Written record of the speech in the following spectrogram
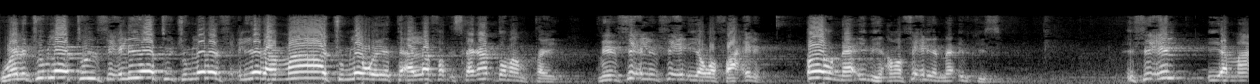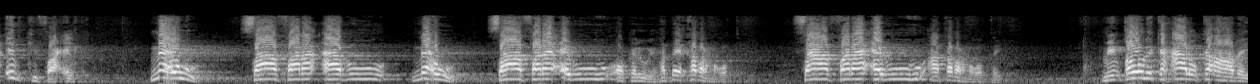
waljumlatu lficliyatu jumlada ficliyada maa jumlo weeye ta'allafad iskaga dumantay min ficlin ficil iyo wa faacilin. Ow naa'ibihi ama ficil iyo naa'ibkiisa. Ficil iyo naa'ibkii faacilka. Naxwu saafara abuu naxwu saafara abuuhu oo kale wey hadday qabar noqoto. Saafara abuuhu min qowlika xaalu ka ahaaday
